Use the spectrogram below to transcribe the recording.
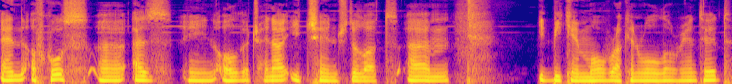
and of course, as in all over China, it changed a lot. Um, it became more rock and roll oriented,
